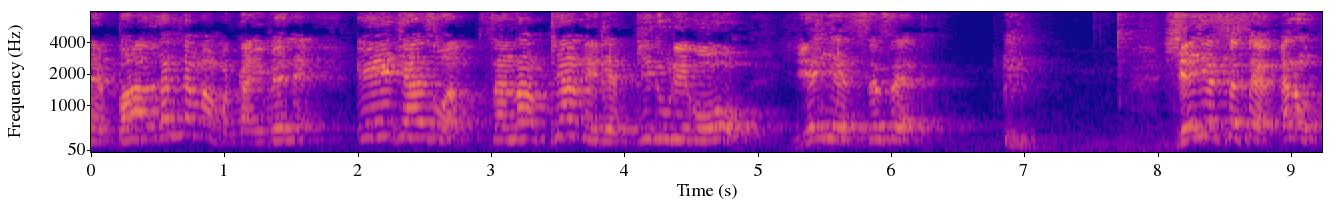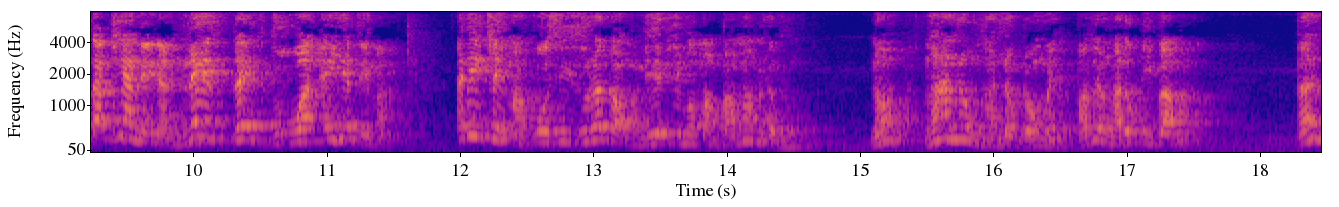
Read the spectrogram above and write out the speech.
နဲ့ဘာလက်နက်မှမကင်ဘဲနဲ့အေးချမ်းစွာဆန္ဒပြနေတဲ့ပြည်သူတွေကိုရဲရဲဆက်ဆက်ရဲရဲဆက်ဆက်အဲ့လိုတက်ဖြတ်နေတာနေတဲ့သူကအဲ့ရက်တွေမှာ အဲ့ဒီချိန်မှာကိုစီဆိုတဲ့ကောင်နေပြင်ပေါ်မှာဘာမှမလုပ်ဘူးနော်ငါလုံးငါလုတ်တော့မယ်ဘာဖြစ်လဲငါတို့ပြပမှာဟမ်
